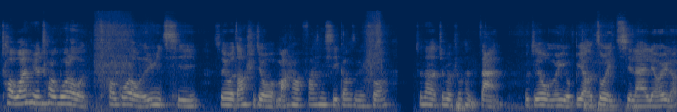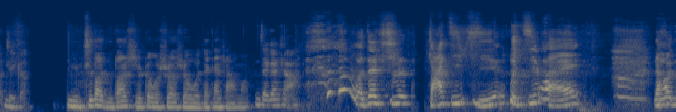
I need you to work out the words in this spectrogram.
超完全超过了我超过了我的预期，所以我当时就马上发信息告诉你说，真的这本书很赞，我觉得我们有必要做一期来聊一聊这个。你知道你当时跟我说的时候我在干啥吗？你在干啥？我在吃炸鸡皮和鸡排，然后就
